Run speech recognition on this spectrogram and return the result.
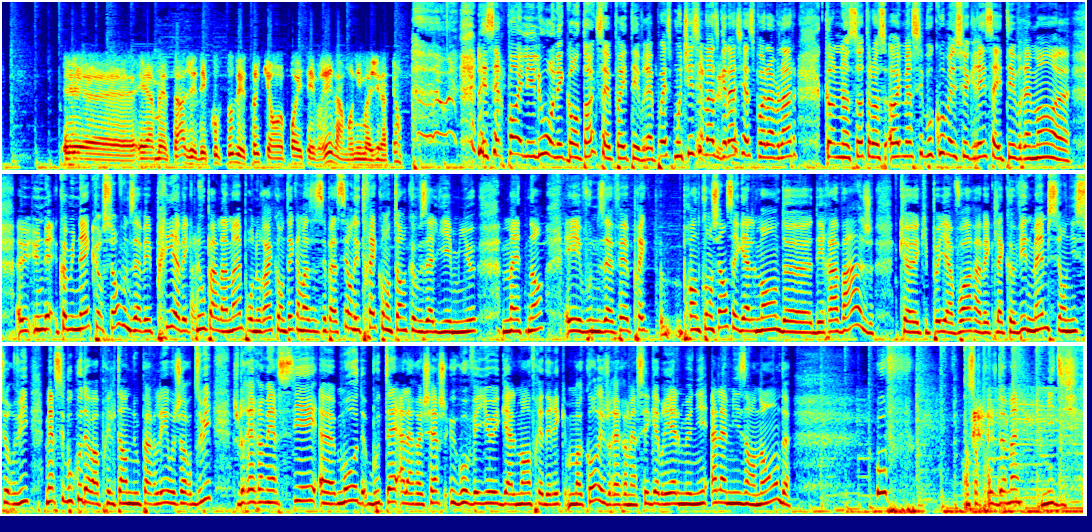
Et, euh, et en même temps, je découvre tous les trucs qui n'ont pas été vrais dans mon imagination. les serpents et les loups, on est content que ça n'ait pas été vrai. Pues muchísimas gracias por hablar con nosotros hoy. Merci beaucoup, Monsieur Gray. Ça a été vraiment euh, une, comme une incursion. Vous nous avez pris avec nous par la main pour nous raconter comment ça s'est passé. On est très content que vous alliez mieux maintenant et vous nous avez fait prendre conscience également de, des ravages qu'il peut y avoir avec la COVID, même si on y survit. Merci beaucoup d'avoir pris le temps de nous parler aujourd'hui. Je voudrais remercier euh, Maude Boutet à la recherche, Hugo Veilleux également, Frédéric Mockel et je voudrais remercier Gabriel À la mise en onde. Ouf! On se retrouve demain, midi.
